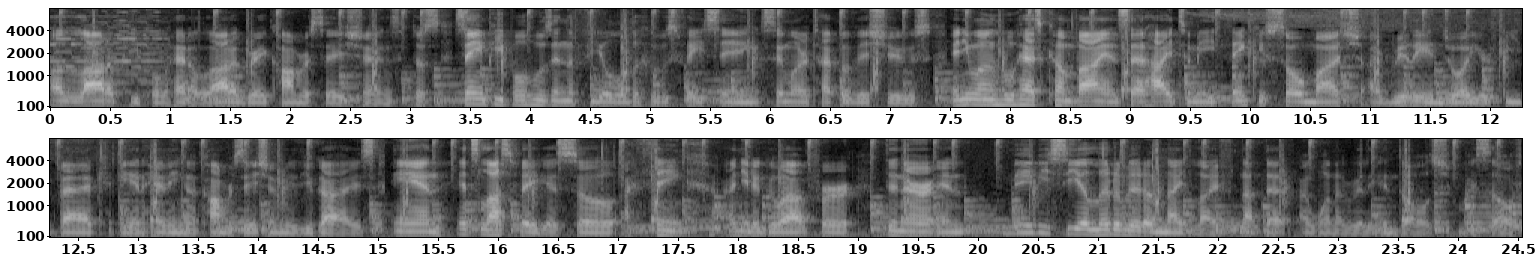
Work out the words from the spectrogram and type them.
a lot of people, had a lot of great conversations. Just same people who's in the field, who's facing similar type of issues. Anyone who has come by and said hi to me, thank you so much. I really enjoy your feedback and having a conversation with you guys. And it's Las Vegas, so I think I need to go out for dinner and maybe see a little bit of nightlife. Not that I want to really indulge myself.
